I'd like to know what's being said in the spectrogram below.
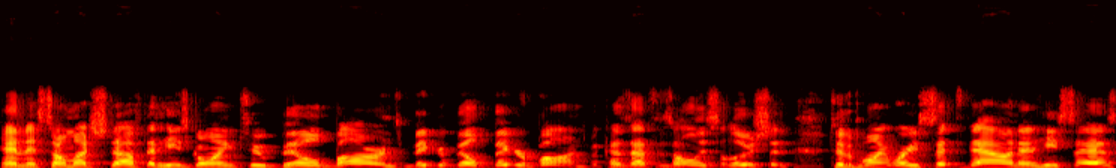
and there's so much stuff that he's going to build barns, bigger, build bigger barns, because that's his only solution, to the point where he sits down and he says,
